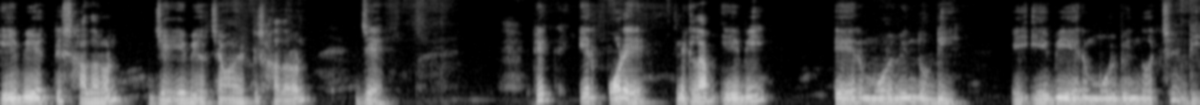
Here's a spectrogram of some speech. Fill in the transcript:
এবি একটি সাধারণ যে এবি হচ্ছে আমাদের একটি সাধারণ যে ঠিক এর পরে লিখলাম এবি এর মূলবিন্দু ডি এই এবি এর মূলবিন্দু হচ্ছে ডি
